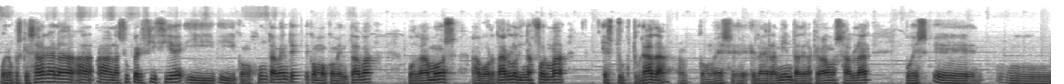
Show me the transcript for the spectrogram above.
bueno, pues que salgan a, la superficie y, conjuntamente, como comentaba, podamos abordarlo de una forma estructurada, como es eh, la herramienta de la que vamos a hablar, pues mm,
